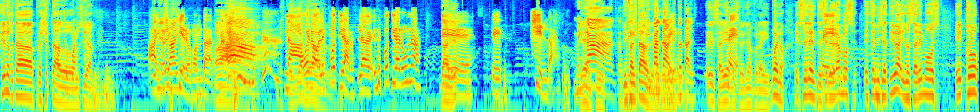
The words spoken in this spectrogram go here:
¿Qué es lo que está proyectado. Lucía? Ay, ¿Tiene no les quiero contar. Ah, No, bueno, les puedo tirar. la- les puedo tirar una. Dale. Eh, que Gilda. Me Bien, encanta. sí. Infaltable. Infaltable, Sí. total. Eh, sabía Sí. que se venía por ahí. Bueno, excelente. Sí, Celebramos esta iniciativa y nos haremos eco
